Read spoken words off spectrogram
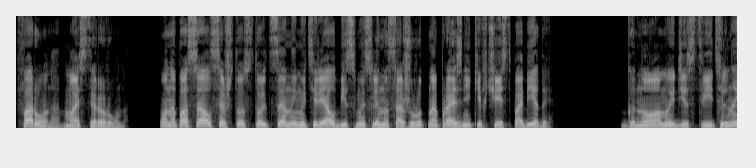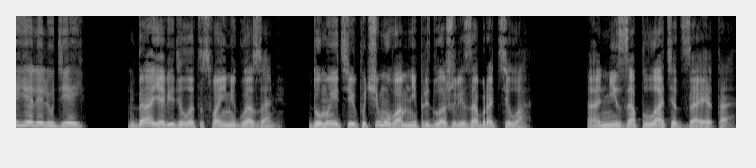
Фарона, мастера рун. Он опасался, что столь ценный материал бессмысленно сожрут на празднике в честь победы. «Гномы действительно ели людей?» «Да, я видел это своими глазами. Думаете, почему вам не предложили забрать тела?» «Они заплатят за это».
